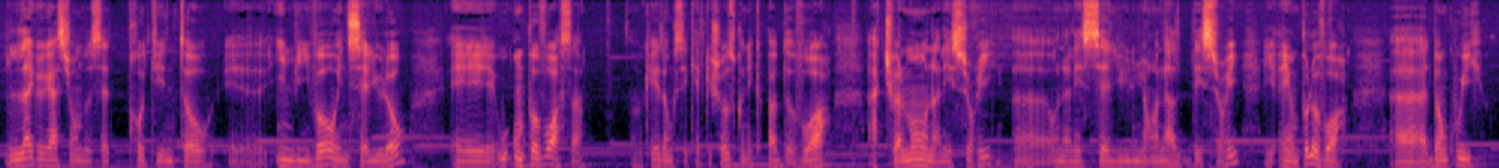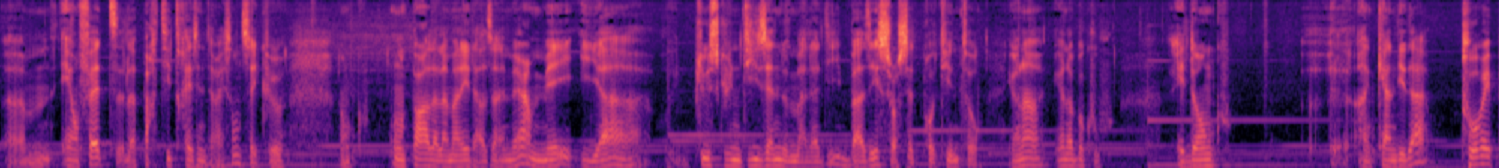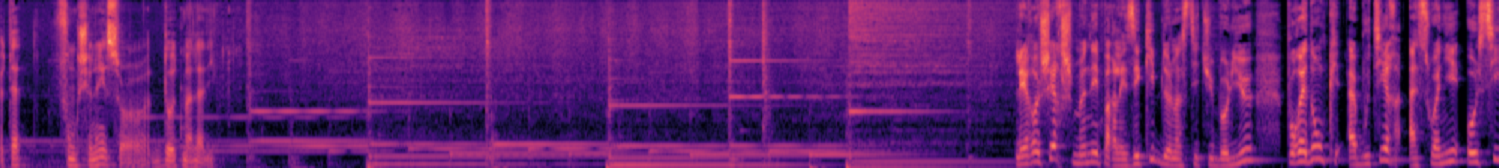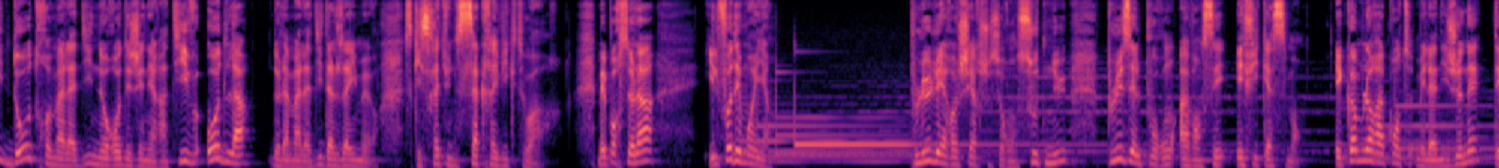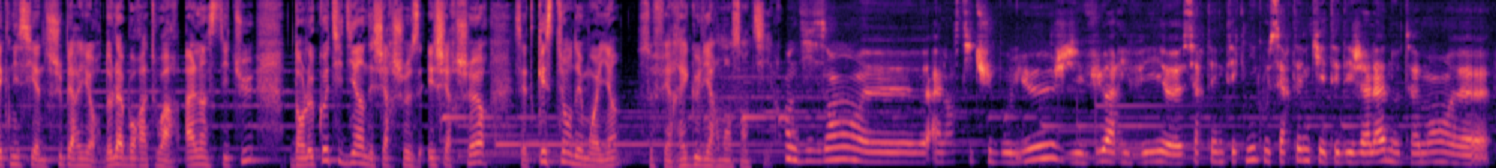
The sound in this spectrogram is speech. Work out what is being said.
l'agrégation de cette protéine tau euh, in vivo, in cellulo, et on peut voir ça. donc c'est quelque chose qu'on est capable de voir. Actuellement, on a les souris, euh, on a les cellules neuronales des souris, et, on peut le voir. donc oui. et en fait, la partie très intéressante, c'est que donc on parle de la maladie d'Alzheimer, mais il y a plus qu'une dizaine de maladies basées sur cette protéine tau. Il a, il y en a beaucoup. Et donc, un candidat pourrait peut-être fonctionner sur d'autres maladies. Les recherches menées par les équipes de l'Institut Beaulieu pourraient donc aboutir à soigner aussi d'autres maladies neurodégénératives au-delà de la maladie d'Alzheimer, ce qui serait une sacrée victoire. Mais pour cela, il faut des moyens. Plus les recherches seront soutenues, plus elles pourront avancer efficacement. Et comme le raconte Mélanie Genet, technicienne supérieure de laboratoire à l'Institut, dans le quotidien des chercheuses et chercheurs, cette question des moyens se fait régulièrement sentir. En disant euh, à l'Institut Beaulieu, j'ai vu arriver euh, certaines techniques ou certaines qui étaient déjà là, notamment euh,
